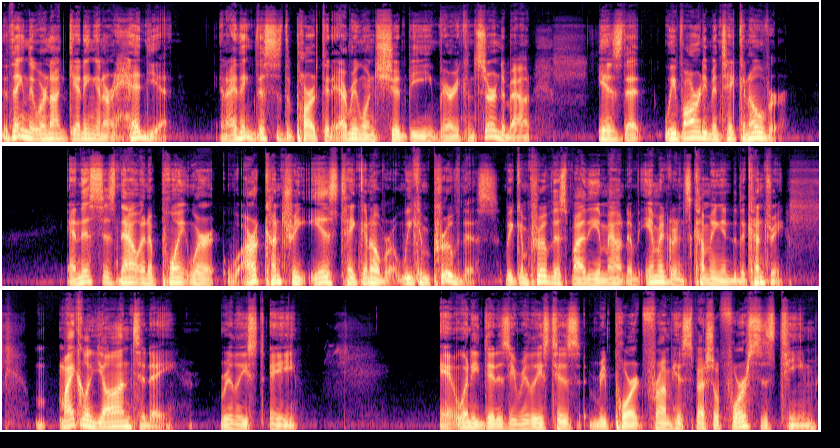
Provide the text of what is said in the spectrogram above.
The thing that we're not getting in our head yet and I think this is the part that everyone should be very concerned about, is that we've already been taken over. And this is now at a point where our country is taken over. We can prove this. We can prove this by the amount of immigrants coming into the country. Michael Yon today released a what he did is he released his report from his special forces team.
